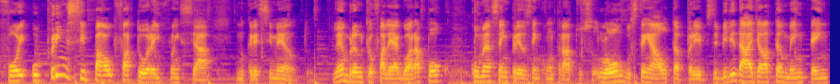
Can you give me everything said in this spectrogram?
foi o principal fator a influenciar no crescimento. Lembrando que eu falei agora há pouco, como essa empresa tem contratos longos, tem alta previsibilidade, ela também tem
